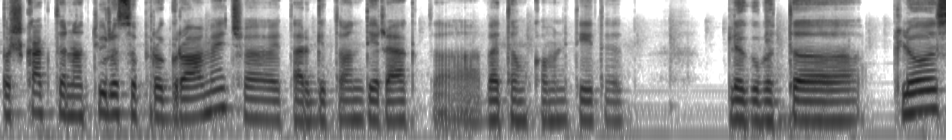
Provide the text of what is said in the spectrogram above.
për shkak të natyrës së programit që i targeton direkt uh, vetëm komunitetet LGBT plus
